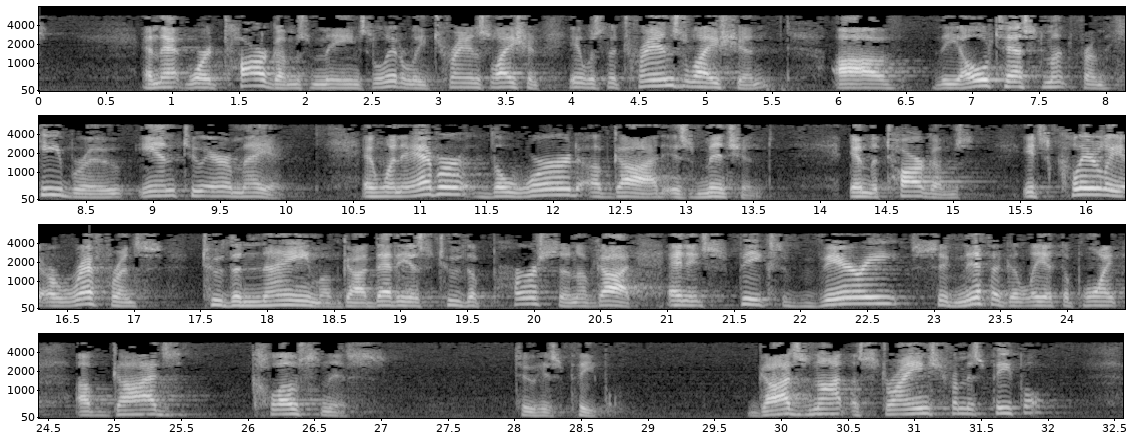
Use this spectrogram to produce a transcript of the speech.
And that word Targums means literally translation. It was the translation of the Old Testament from Hebrew into Aramaic. And whenever the Word of God is mentioned in the Targums, it's clearly a reference to the name of God, that is, to the person of God. And it speaks very significantly at the point of God's closeness to His people. God's not estranged from His people.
